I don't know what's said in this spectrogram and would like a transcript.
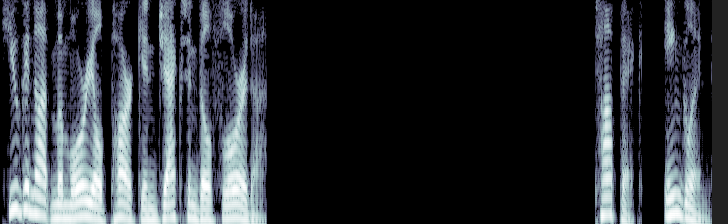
Huguenot Memorial Park in Jacksonville, Florida. England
